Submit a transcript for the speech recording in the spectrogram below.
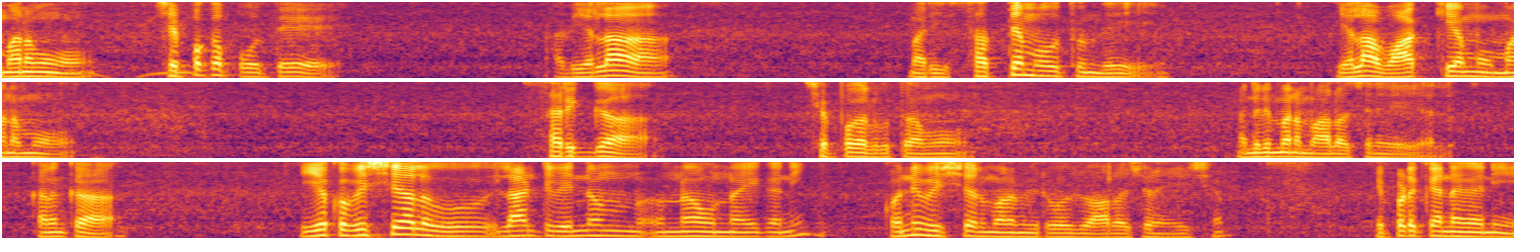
మనము చెప్పకపోతే అది ఎలా మరి సత్యం అవుతుంది ఎలా వాక్యము మనము సరిగ్గా చెప్పగలుగుతాము అనేది మనం ఆలోచన చేయాలి. కనుక ఈ యొక్క విషయాలు ఇలాంటివి ఎన్నో ఉన్నా ఉన్నాయి కానీ కొన్ని విషయాలు మనం ఈరోజు ఆలోచన చేసాం ఎప్పటికైనా కానీ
